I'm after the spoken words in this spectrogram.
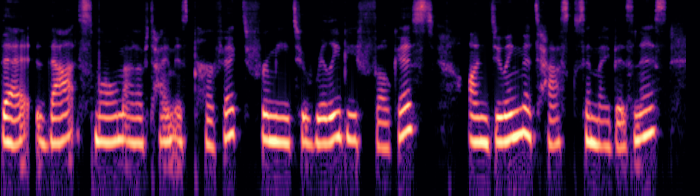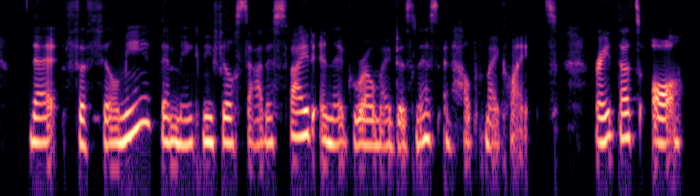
that that small amount of time is perfect for me to really be focused on doing the tasks in my business that fulfill me, that make me feel satisfied, and that grow my business and help my clients, right? That's all.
